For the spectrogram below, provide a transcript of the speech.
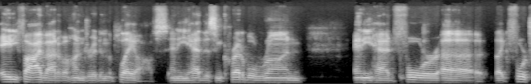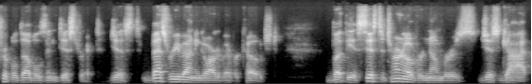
85 out of 100 in the playoffs. And he had this incredible run and he had four uh, like four triple doubles in district. Just best rebounding guard I've ever coached. But the assist to turnover numbers just got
